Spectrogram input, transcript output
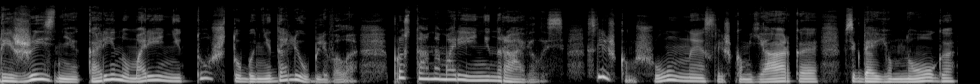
При жизни Карину Мария не то чтобы недолюбливала, просто она Марии не нравилась. Слишком шумная, слишком яркая, всегда ее много.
